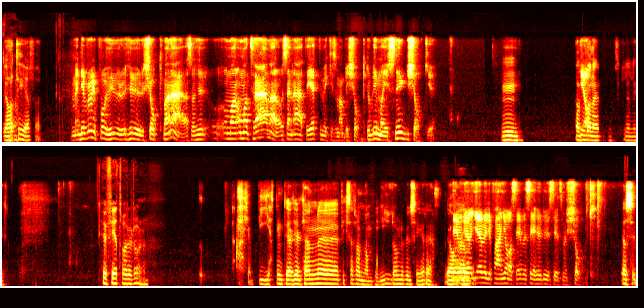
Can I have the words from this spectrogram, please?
jag har TFR. Men det beror ju på hur, hur tjock man är. Alltså hur, om, man, om man tränar och sen äter jättemycket så man blir tjock, då blir man ju snygg tjock ju. Mm. Ja. bara liksom. Hur fet var du då? då? Ah, Jag vet inte. Jag, kan eh, fixa fram någon bild om du vill se det. Jag, Det, det, jag, jag vill ju fan jag se. Jag vill se hur du ser ut som en tjock. jag ser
